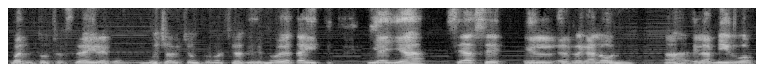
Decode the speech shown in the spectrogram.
Bueno, entonces Freire, con mucha visión comercial, dice, me voy a Tahiti. Y allá se hace el, regalón, ¿ah? el amigo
